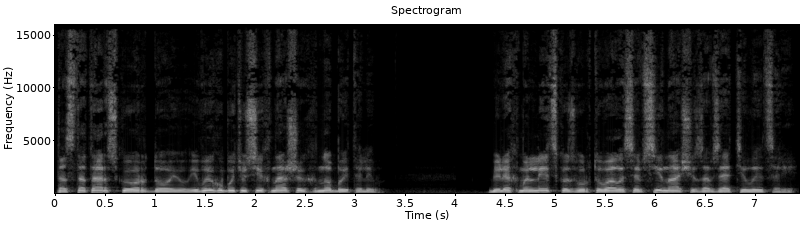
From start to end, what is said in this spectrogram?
та з татарською ордою і вигубить усіх наших гнобителів. Біля Хмельницького згуртувалися всі наші завзяті лицарі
